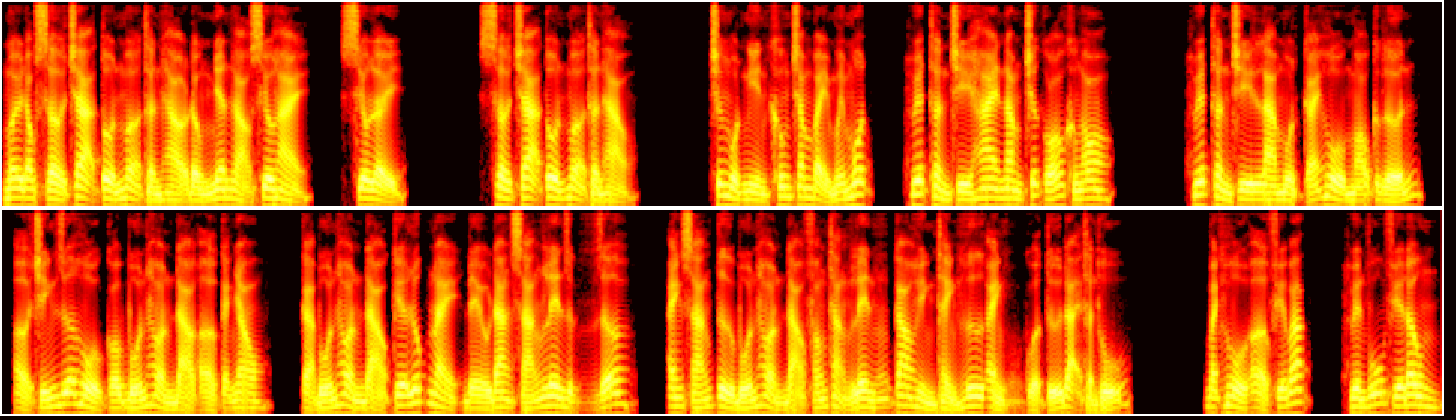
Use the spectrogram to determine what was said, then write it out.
mời đọc sở trạ tồn mở thần hảo đồng nhân lão siêu hải siêu lầy sở trạ tồn mở thần hảo Trước 1071, huyết thần trì hai năm trước có không o. Huyết thần trì là một cái hồ máu cực lớn, ở chính giữa hồ có bốn hòn đảo ở cạnh nhau, cả bốn hòn đảo kia lúc này đều đang sáng lên rực rỡ, ánh sáng từ bốn hòn đảo phóng thẳng lên cao hình thành hư ảnh của tứ đại thần thú. Bạch hồ ở phía bắc, Huyền Vũ phía đông,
